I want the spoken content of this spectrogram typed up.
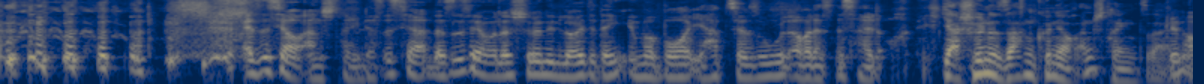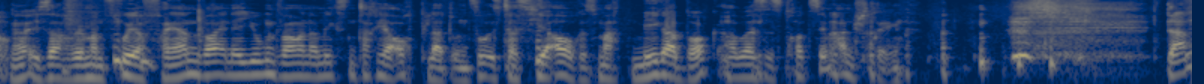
es ist ja auch anstrengend. Das ist ja, das ist ja immer das Schöne. Die Leute denken immer, boah, ihr habt es ja so gut, aber das ist halt auch echt. Ja, schöne Sachen können ja auch anstrengend sein. Genau. Ne? Ich sage, wenn man früher feiern war in der Jugend, war man am nächsten Tag ja auch platt. Und so ist das hier auch. Es macht mega Bock, aber es ist trotzdem anstrengend. Dann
